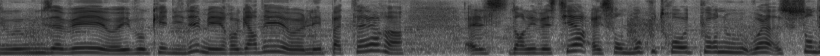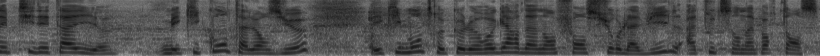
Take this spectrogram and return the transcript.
nous avait euh, évoqué l'idée, mais regardez, euh, les patères, dans les vestiaires, elles sont beaucoup trop hautes pour nous. Voilà, ce sont des petits détails mais qui comptent à leurs yeux et qui montrent que le regard d'un enfant sur la ville a toute son importance.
